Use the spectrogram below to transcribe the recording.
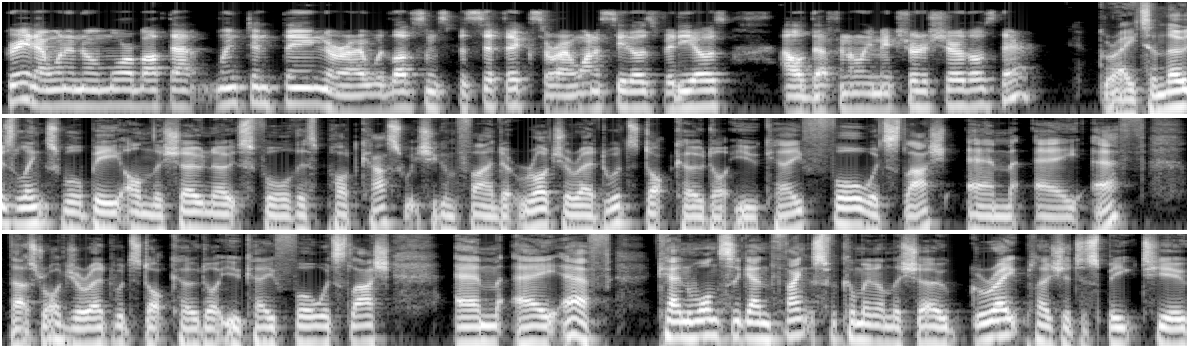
great, I want to know more about that LinkedIn thing, or I would love some specifics, or I want to see those videos, I'll definitely make sure to share those there. Great. And those links will be on the show notes for this podcast, which you can find at rogeredwards.co.uk forward slash MAF. That's rogeredwards.co.uk forward slash MAF. Ken, once again, thanks for coming on the show. Great pleasure to speak to you.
